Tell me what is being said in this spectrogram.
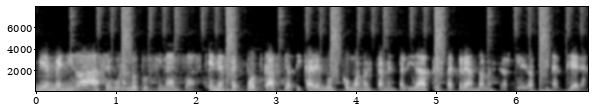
Bienvenido a Asegurando tus finanzas. En este podcast platicaremos cómo nuestra mentalidad está creando nuestra realidad financiera,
